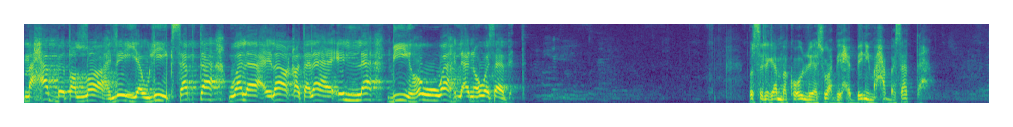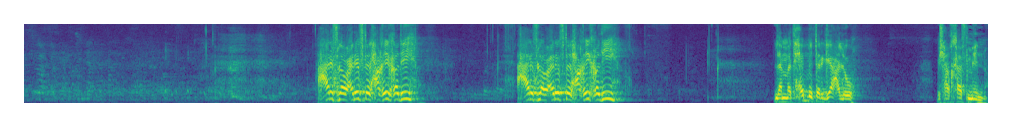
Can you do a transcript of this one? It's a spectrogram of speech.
محبة الله ليا وليك ثابتة ولا علاقة لها إلا بيه هو لأنه هو ثابت. بص اللي جنبك وقول له يسوع بيحبني محبة ثابتة. عارف لو عرفت الحقيقة دي؟ عارف لو عرفت الحقيقة دي؟ لما تحب ترجع له مش هتخاف منه.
